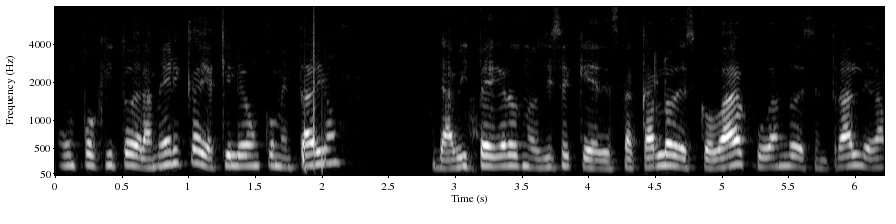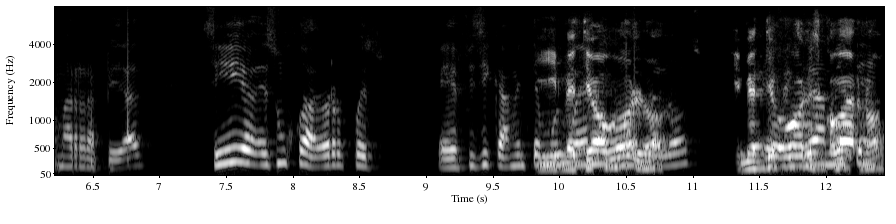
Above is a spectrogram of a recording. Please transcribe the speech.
un poquito del América y aquí leo un comentario. David Pegueros nos dice que destacarlo de Escobar jugando de central le da más rapidez. Sí, es un jugador pues eh, físicamente muy metió Gol, ¿no? Y metió gol Escobar, ¿no?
